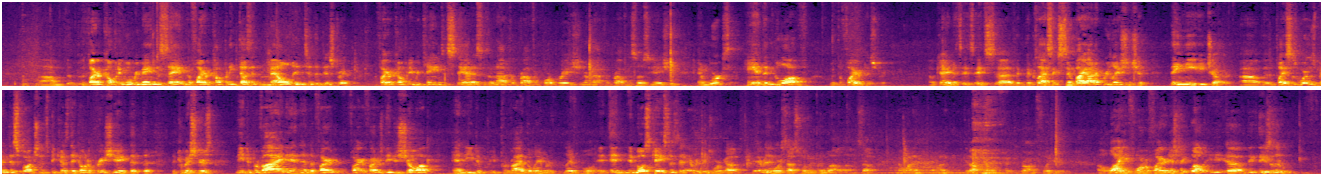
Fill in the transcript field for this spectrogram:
Um, The the fire company will remain the same. The fire company doesn't meld into the district. The fire company retains its status as a not-for-profit corporation or not-for-profit association and works hand in glove with the fire district. Okay, it's, it's, it's uh, the, the classic symbiotic relationship. They need each other. Uh, in places where there's been dysfunction, it's because they don't appreciate that the, the commissioners need to provide and, and the fire, firefighters need to show up and need to provide the labor, labor pool. In, in, in most cases, everything's work out, everything works out swimmingly well though, so I don't don't wanna get off the wrong foot here. Uh, why you form a fire district? Well, uh, these are the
